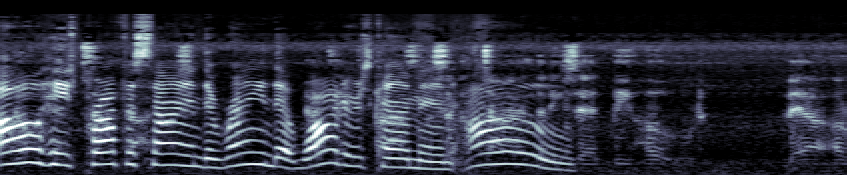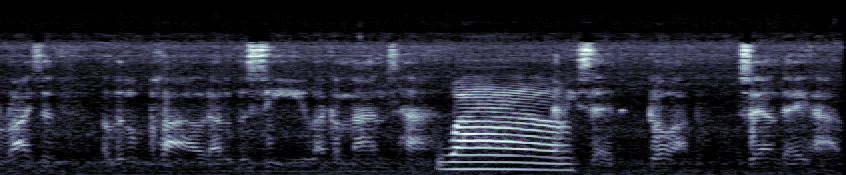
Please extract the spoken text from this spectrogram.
oh, he's prophesying the rain that water's it came to pass the coming. time he Oh, said, Behold, there ariseth a little cloud out of the sea like a man's hand. Wow. And he said, Go up, say unto Ahab,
